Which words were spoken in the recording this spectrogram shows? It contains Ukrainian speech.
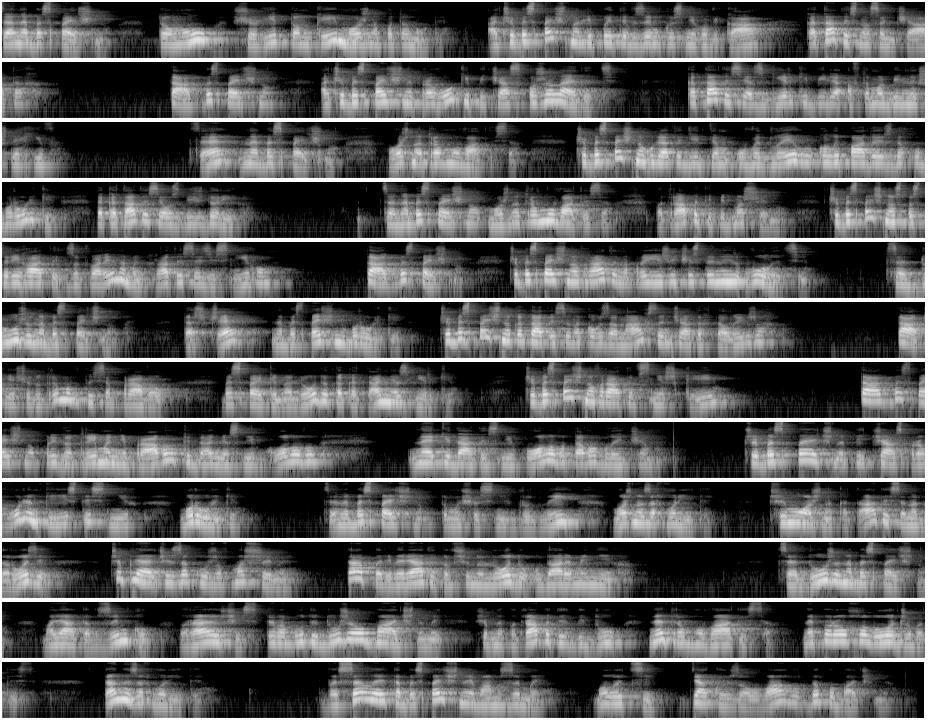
Це небезпечно, тому що лід тонкий можна потонути. А чи безпечно ліпити взимку сніговіка, кататись на санчатах? Так, безпечно. А чи безпечні прогулки під час ожеледиць? Кататися з гірки біля автомобільних шляхів? Це небезпечно, можна травмуватися. Чи безпечно гуляти дітям у ведлигу, коли падають з даху бурульки та кататися узбіч доріг? Це небезпечно, можна травмуватися, потрапити під машину. Чи безпечно спостерігати за тваринами, гратися зі снігом? Так, безпечно. Чи безпечно грати на проїжджій частині вулиці? Це дуже небезпечно. Та ще небезпечні бурульки. Чи безпечно кататися на ковзанах, санчатах та лижах? Так, якщо дотримуватися правил безпеки на льоду та катання з гірки. Чи безпечно грати в сніжки? Так, безпечно, при дотриманні правил кидання сніг в голову, не кидати сніг в голову та в обличчя. Чи безпечно під час прогулянки їсти сніг, бурульки? Це небезпечно, тому що сніг брудний, можна захворіти. Чи можна кататися на дорозі, чіпляючись за кузов машини та перевіряти товщину льоду ударами ніг? Це дуже небезпечно. Малята взимку, граючись, треба бути дуже обачними, щоб не потрапити в біду, не травмуватися, не переохолоджуватись та не захворіти. Веселої та безпечної вам зими. Молодці! Дякую за увагу. До побачення!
